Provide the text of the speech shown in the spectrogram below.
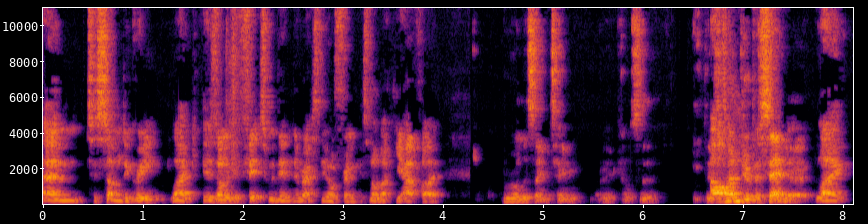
um, to some degree. Like as long as it fits within the rest of the offering, it's not like you have like we're on the same team when it comes to. hundred percent Yeah. like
